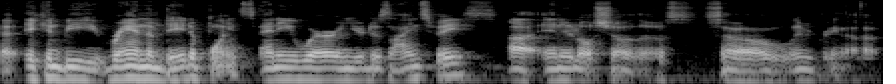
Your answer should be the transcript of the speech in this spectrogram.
it can be random data points anywhere in your design space, uh, and it'll show those. So let me bring that up.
